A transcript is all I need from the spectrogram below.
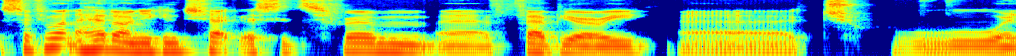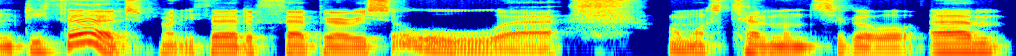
so if you want to head on, you can check this. It's from uh, February uh, 23rd, 23rd of February. So uh, almost 10 months ago. Um,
